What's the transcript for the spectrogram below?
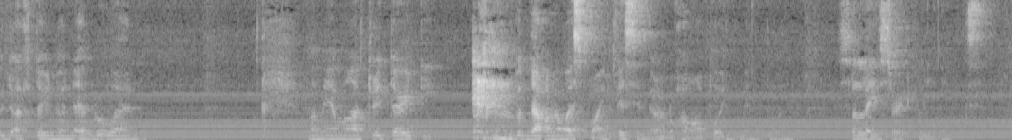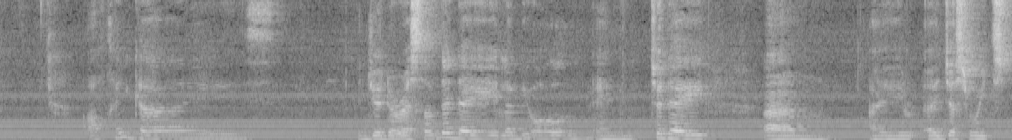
good afternoon everyone. Mamaya mga 3.30, punta ako ng West Point kasi meron akong appointment doon sa laser clinics. Okay guys, enjoy the rest of the day. Love you all. And today, um, I, I just reached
